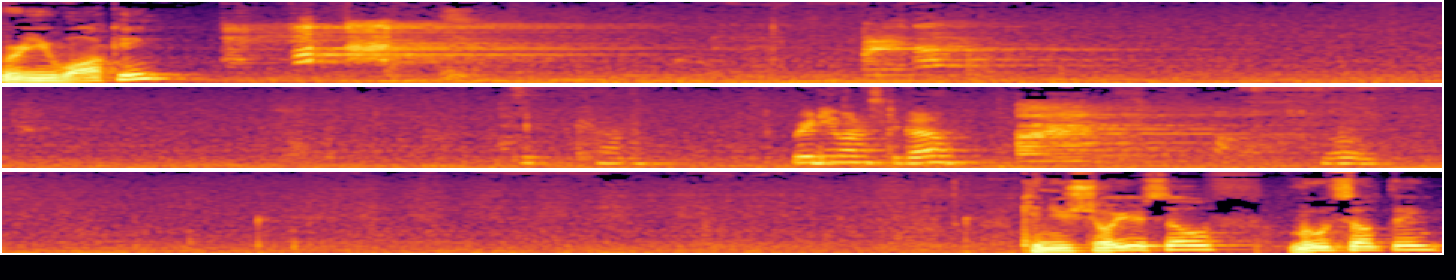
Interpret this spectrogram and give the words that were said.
Were you walking? Where do you want us to go? Whoa. Can you show yourself? Move something?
